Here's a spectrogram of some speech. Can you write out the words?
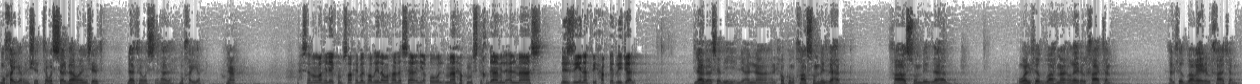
مخير. إن شئت توسل بها وإن شئت لا توسل. هذا مخير. نعم. أحسن الله إليكم صاحب الفضيلة. وهذا السائل يقول ما حكم استخدام الألماس للزينة في حق الرجال؟ لا بأس به لأن الحكم خاص بالذهب. خاص بالذهب. والفضة غير الخاتم. الفضة غير الخاتم.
